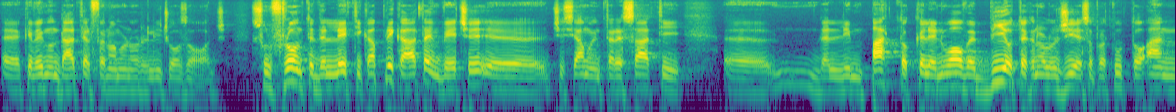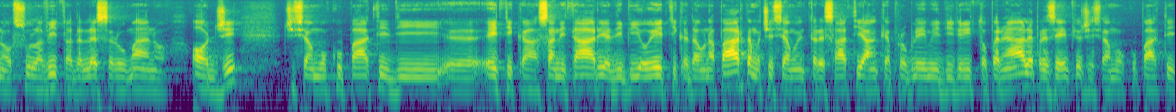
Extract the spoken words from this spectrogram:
eh, che vengono date al fenomeno religioso oggi. Sul fronte dell'etica applicata invece eh, ci siamo interessati eh, dell'impatto che le nuove biotecnologie soprattutto hanno sulla vita dell'essere umano oggi, ci siamo occupati di eh, etica sanitaria, di bioetica da una parte, ma ci siamo interessati anche a problemi di diritto penale, per esempio ci siamo occupati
